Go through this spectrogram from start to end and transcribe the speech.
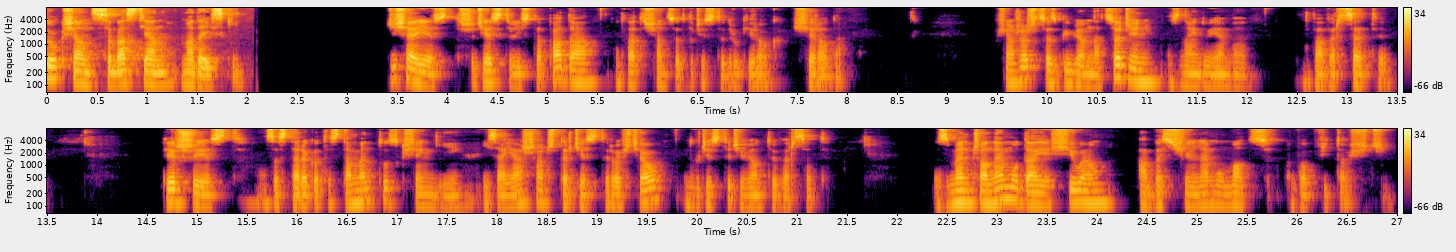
Tu ksiądz Sebastian Madejski. Dzisiaj jest 30 listopada 2022 rok, środa. W książeczce z Biblią na co dzień znajdujemy dwa wersety. Pierwszy jest ze Starego Testamentu, z księgi Izajasza, 40 rozdział, 29 werset. Zmęczonemu daje siłę, a bezsilnemu moc w obfitości.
